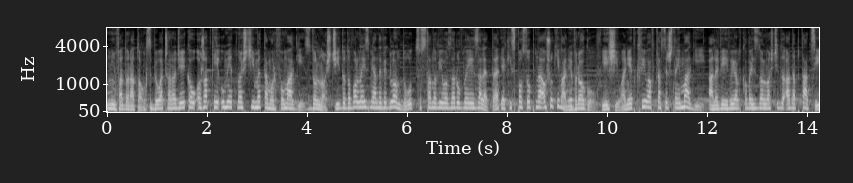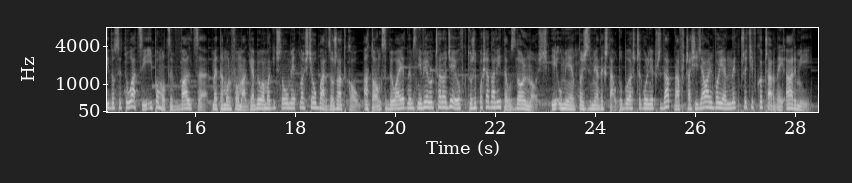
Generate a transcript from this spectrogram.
Nymfadora Tonks była czarodziejką o rzadkiej umiejętności metamorfomagii, zdolności do dowolnej zmiany wyglądu, co stanowiło zarówno jej zaletę, jak i sposób na oszukiwanie wrogów. Jej siła nie tkwiła w klasycznej magii, ale w jej wyjątkowej zdolności do adaptacji do sytuacji i pomocy w walce. Metamorfomagia była magiczną umiejętnością bardzo rzadką, a Tonks była jednym z niewielu czarodziejów, którzy posiadali tę zdolność. Jej umiejętność zmiany kształtu była szczególnie przydatna w czasie działań wojennych przeciwko czarnej armii.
